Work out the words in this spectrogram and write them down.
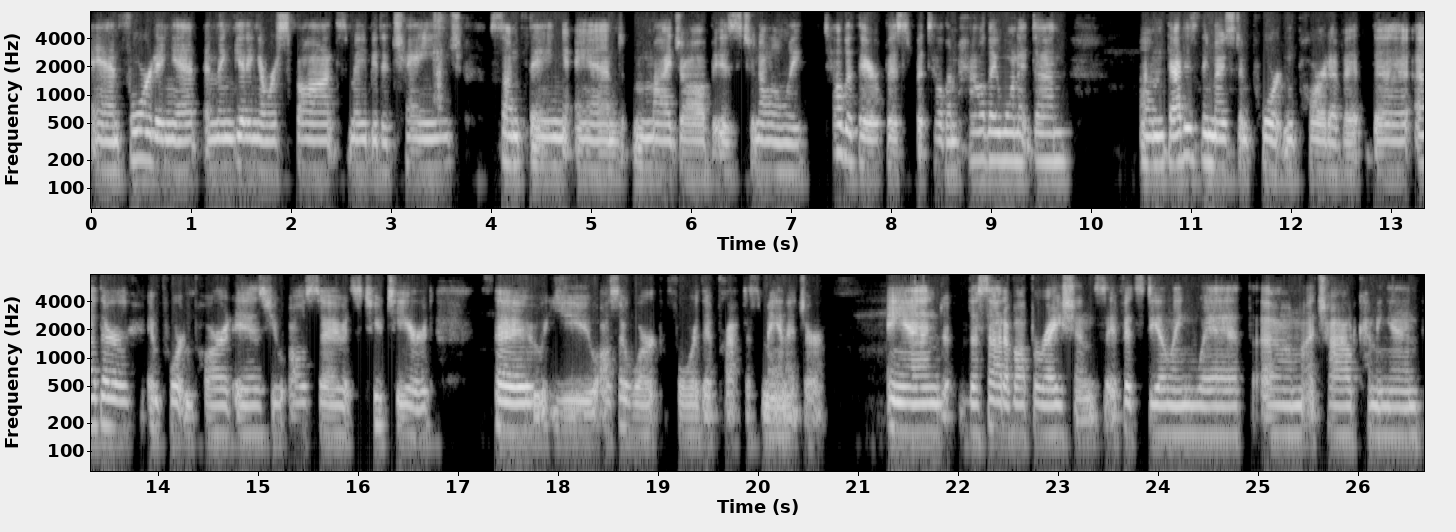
and forwarding it and then getting a response maybe to change something. And my job is to not only tell the therapist, but tell them how they want it done. Um, that is the most important part of it. The other important part is you also, it's two tiered. So you also work for the practice manager and the side of operations. If it's dealing with um, a child coming in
